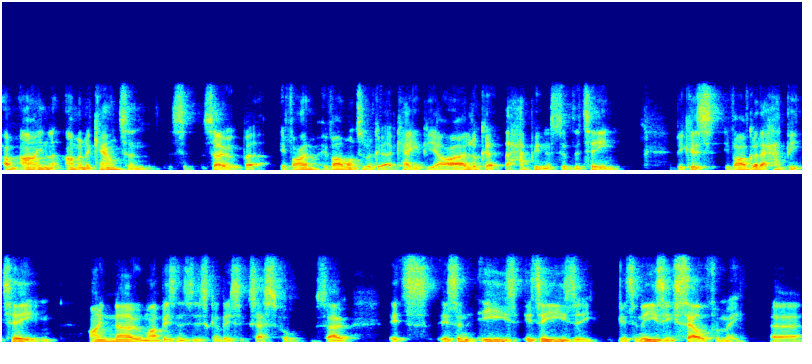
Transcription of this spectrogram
I'm, I'm I'm an accountant, so but if I'm if I want to look at a KPI, I look at the happiness of the team, because if I've got a happy team, I know my business is going to be successful. So it's it's an easy it's easy it's an easy sell for me. Uh,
